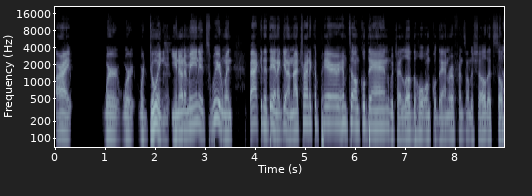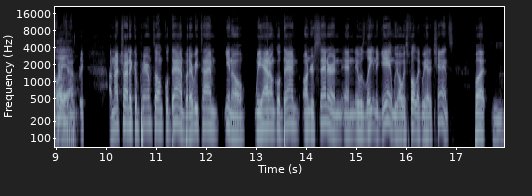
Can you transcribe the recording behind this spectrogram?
all right, we're we're we're doing it. You know what I mean? It's weird when back in the day, and again, I'm not trying to compare him to Uncle Dan, which I love the whole Uncle Dan reference on the show. That's so Oh, yeah. I'm not trying to compare him to Uncle Dan, but every time, you know, we had Uncle Dan under center and, and it was late in the game, we always felt like we had a chance. But Mm.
